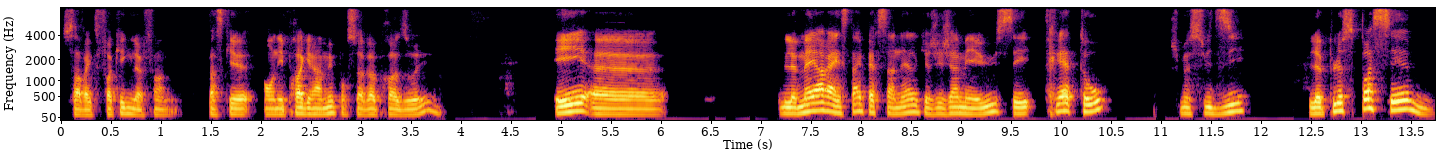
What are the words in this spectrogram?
ça va être fucking le fun parce qu'on est programmé pour se reproduire. Et euh, le meilleur instinct personnel que j'ai jamais eu, c'est très tôt, je me suis dit, le plus possible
